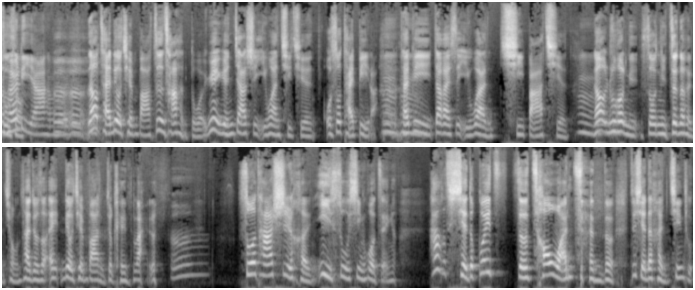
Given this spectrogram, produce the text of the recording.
素，很合理啊，很合理。然后才六千八，真的差很多，因为原价是一万七千，我说台币啦，嗯，台币大概是一万七八千，嗯，然后如果你说你真的很穷，他就说，哎，六千八你就可以买了，嗯，说它是很艺术性或怎样，他写的规则超完整的，就写的很清楚。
